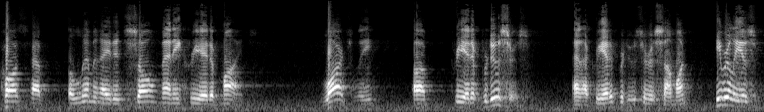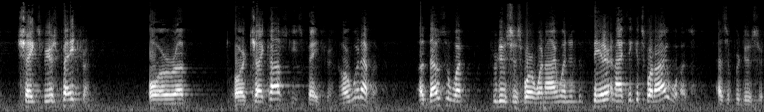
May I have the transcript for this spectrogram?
Costs have eliminated so many creative minds, largely uh, creative producers. And a creative producer is someone, he really is Shakespeare's patron, or, uh, or Tchaikovsky's patron, or whatever. Uh, those are what producers were when I went into the theater, and I think it's what I was as a producer.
